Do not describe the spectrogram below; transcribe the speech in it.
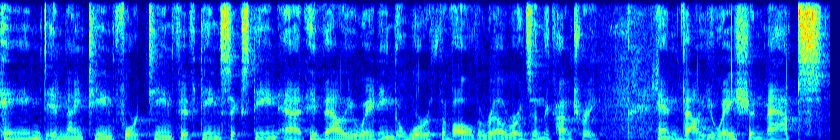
aimed in 1914, 15, 16 at evaluating the worth of all the railroads in the country. And valuation maps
